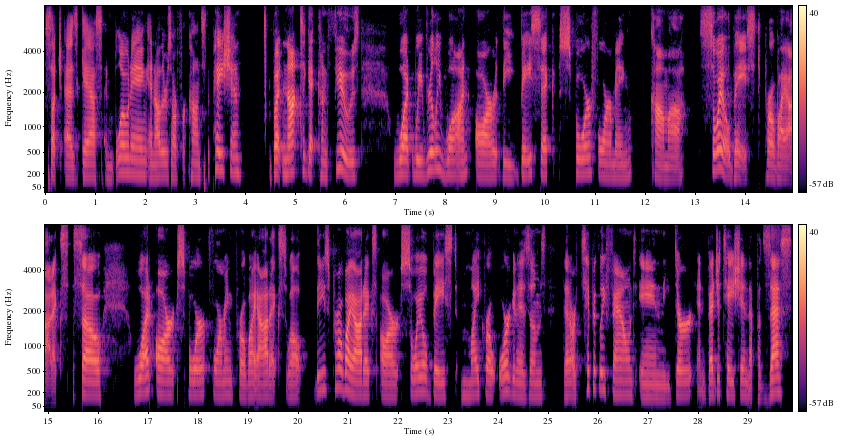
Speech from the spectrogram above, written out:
such as gas and bloating, and others are for constipation. But not to get confused, what we really want are the basic spore forming, comma, soil based probiotics. So, what are spore forming probiotics? Well, these probiotics are soil based microorganisms that are typically found in the dirt and vegetation that possess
